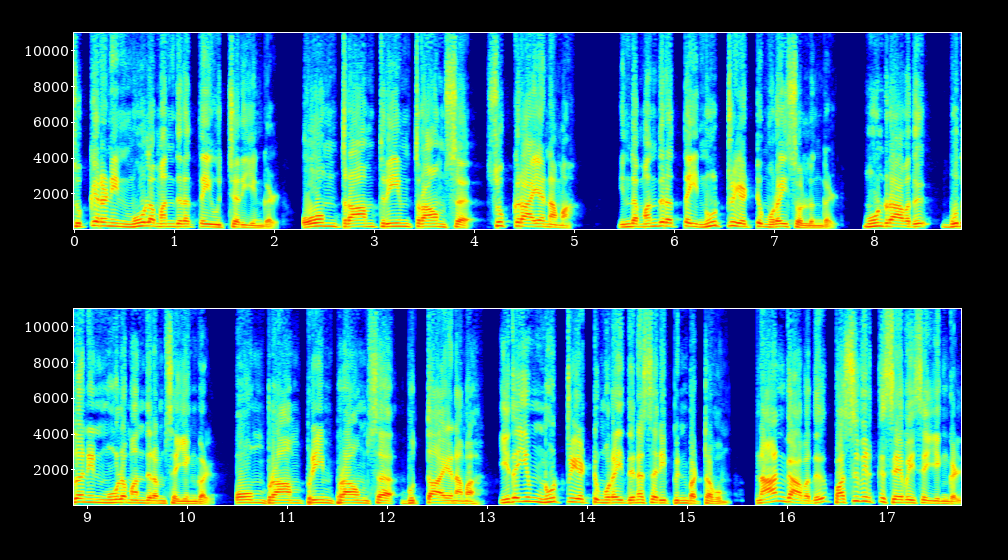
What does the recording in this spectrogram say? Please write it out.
சுக்கிரனின் மூல மந்திரத்தை உச்சரியுங்கள். ஓம் த்ராம் த்ரீம் திராம் ச சுக்ராய நம. இந்த மந்திரத்தை நூற்று எட்டு முறை சொல்லுங்கள். மூன்றாவது புதனின் மூல மந்திரம் செய்யுங்கள். ஓம் பிராம் பிரீம் பிராம் ச புத்தாய நம. இதையும் நூற்றி எட்டு முறை தினசரி பின்பற்றவும். நான்காவது பசுவிற்கு சேவை செய்யுங்கள்.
